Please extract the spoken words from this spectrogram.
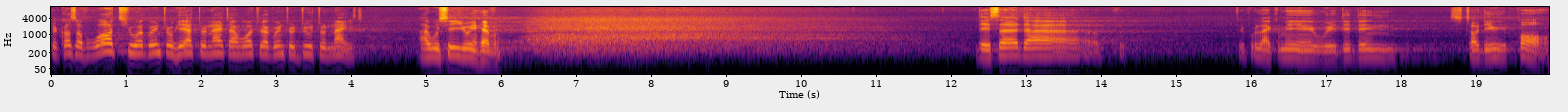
because of what you are going to hear tonight and what you are going to do tonight, I will see you in heaven. they said, uh, people like me, we didn't study Paul.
